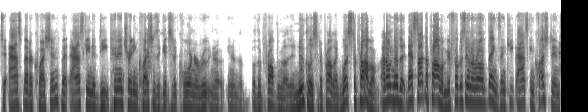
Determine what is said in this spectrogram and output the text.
to ask better questions, but asking the deep, penetrating questions that get to the core and the root and the, you know the, of the problem, the nucleus of the problem. Like, what's the problem? I don't know that. That's not the problem. You're focusing on the wrong things, and keep asking questions.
